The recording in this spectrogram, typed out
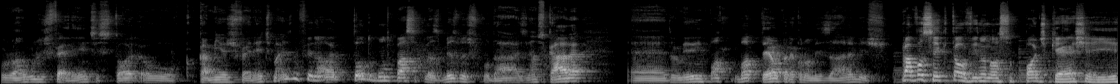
por ângulos diferentes, história, ou caminhos diferentes, mas no final é, todo mundo passa pelas mesmas dificuldades. Né? Os caras é, dormiram em motel para economizar, né, bicho? Para você que está ouvindo o nosso podcast aí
